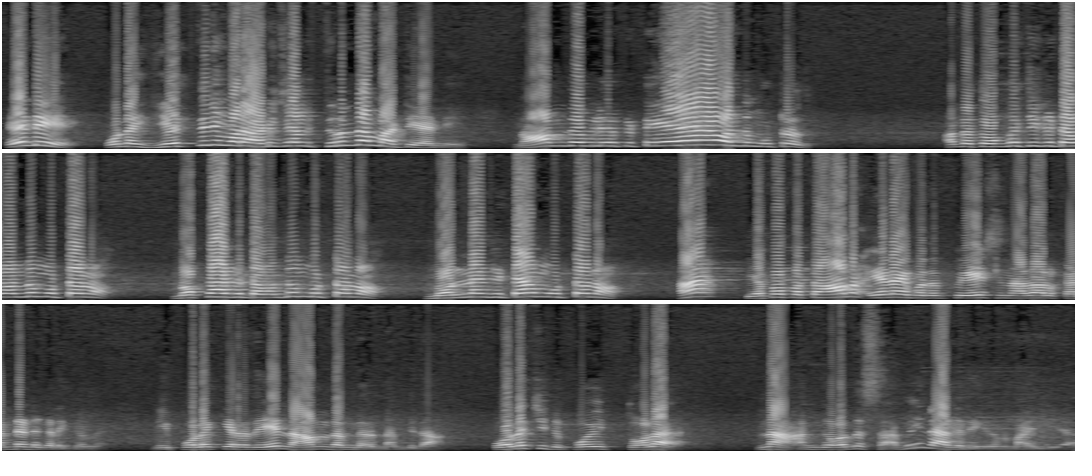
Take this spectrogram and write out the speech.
ஏண்டி உன்னை எத்தனை முறை அடிச்சாலும் திருந்த மாட்டியா நீ? நாம் தமிழர்கிட்டே வந்து முட்டுறது. அந்த தொங்கச்சிக்கிட்ட வந்து முட்டணும். நொக்கா கிட்ட வந்து முட்டணும். நொன்னங்கிட்ட முட்டணும். ஆ? எப்ப பார்த்தாலும் ஏன்னா இப்ப பேசினாதான் அவளுக்கு கண்டென்ட் கிடைக்கும்னு. நீ பொழைக்கிறதே நாம் தமிழர் நம்பிதான். பொழைச்சிட்டு போய் தொலை. என்ன அங்க வந்து சபை நாகரிகமா இல்லையா?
